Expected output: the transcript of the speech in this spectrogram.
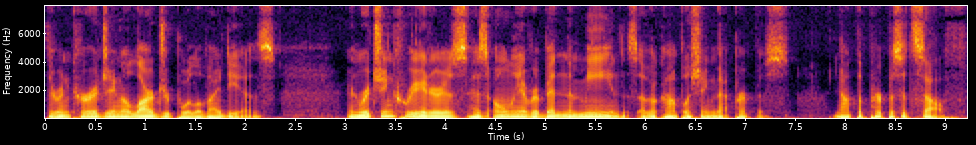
through encouraging a larger pool of ideas. Enriching creators has only ever been the means of accomplishing that purpose, not the purpose itself.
